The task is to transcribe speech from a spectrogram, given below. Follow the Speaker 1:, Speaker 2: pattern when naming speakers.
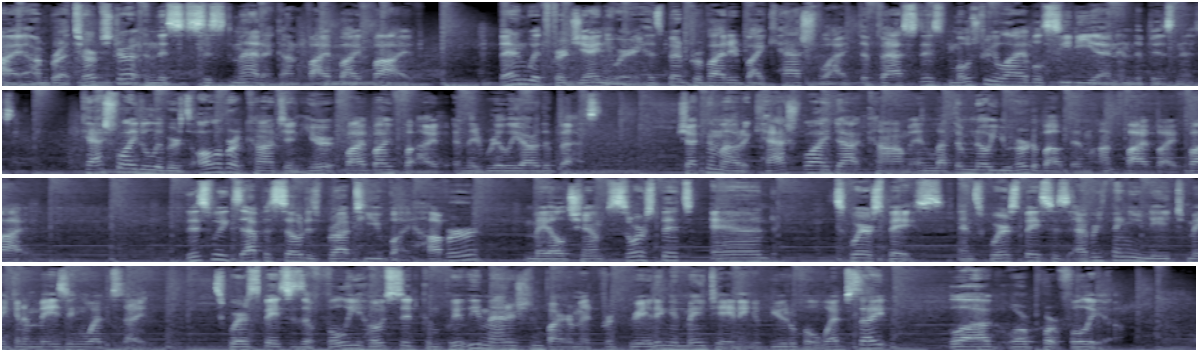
Speaker 1: Hi, I'm Brett Terpstra, and this is Systematic on 5x5. Bandwidth for January has been provided by CacheFly, the fastest, most reliable CDN in the business. CacheFly delivers all of our content here at 5x5, and they really are the best. Check them out at cachefly.com and let them know you heard about them on 5x5. This week's episode is brought to you by Hover, MailChimp, SourceBits, and Squarespace. And Squarespace is everything you need to make an amazing website. Squarespace is a fully hosted, completely managed environment for creating and maintaining a beautiful website, blog, or portfolio.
